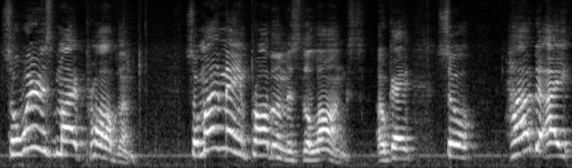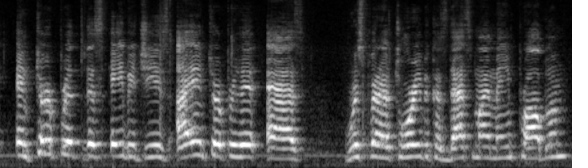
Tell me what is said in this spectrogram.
So where is my problem? So my main problem is the lungs, okay? So how do I interpret this ABGs? I interpret it as respiratory because that's my main problem.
